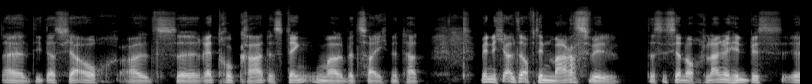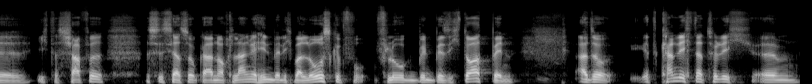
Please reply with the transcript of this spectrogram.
äh, die das ja auch als äh, retrogrades Denken mal bezeichnet hat. Wenn ich also auf den Mars will, das ist ja noch lange hin, bis äh, ich das schaffe. Es ist ja sogar noch lange hin, wenn ich mal losgeflogen bin, bis ich dort bin. Also jetzt kann ich natürlich, ähm,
